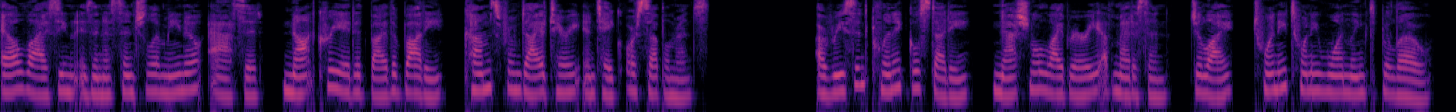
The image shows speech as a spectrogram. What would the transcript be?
L-lysine is an essential amino acid, not created by the body, comes from dietary intake or supplements. A recent clinical study, National Library of Medicine, July 2021 linked below,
